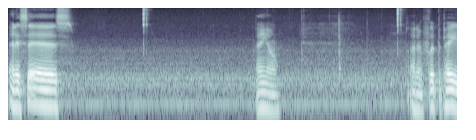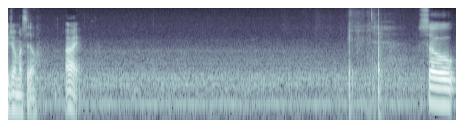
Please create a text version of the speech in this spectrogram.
And it says, hang on. I didn't flip the page on myself. All right. So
